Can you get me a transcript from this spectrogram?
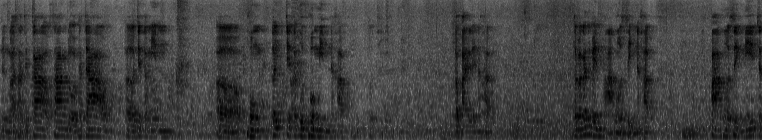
2139 สร้างโดยพระเจ้าเจตมิน เอ่อพงเอ้ยเจตบุตรพรหมมินนะครับโทษทีต่อไปเลยนะครับ ต่อไปก็จะเป็นผาหัวสิงนะครับ ป่าหัวสิงนี้จะ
